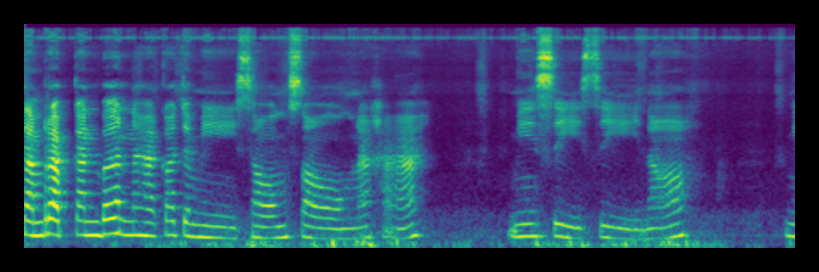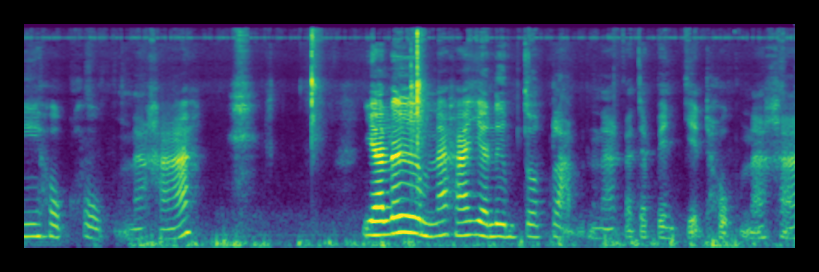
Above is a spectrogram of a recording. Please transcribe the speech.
สำหรับกันเบิ้ลนะคะ ก็จะมีสองสองนะคะ มีสี่สี่เนาะ มีหกหกนะคะ อย่าลืมนะคะ อย่าลืมตัวกลับนะ ก็จะเป็นเจ็ดหกนะคะ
